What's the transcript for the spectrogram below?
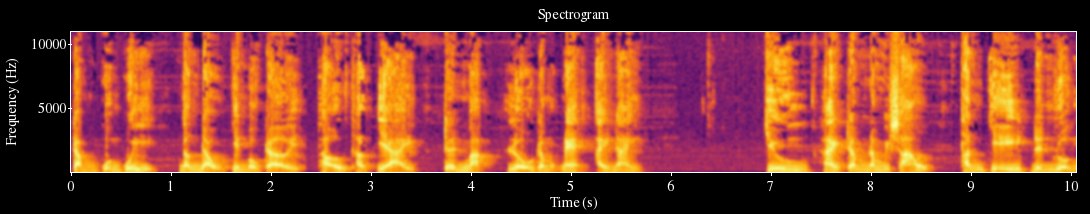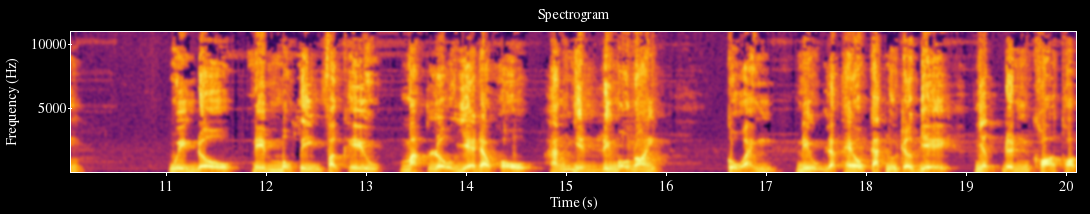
Trầm quẩn quý, ngẩng đầu nhìn bầu trời, thở thật dài, trên mặt lộ ra một nét ải náy. Chương 256 Thánh chỉ định luận Quyền độ niệm một tiếng Phật hiệu, mặt lộ vẻ đau khổ, hắn nhìn Lý Mộ nói, cô ấy nếu là theo các ngươi trở về, nhất định khó thoát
